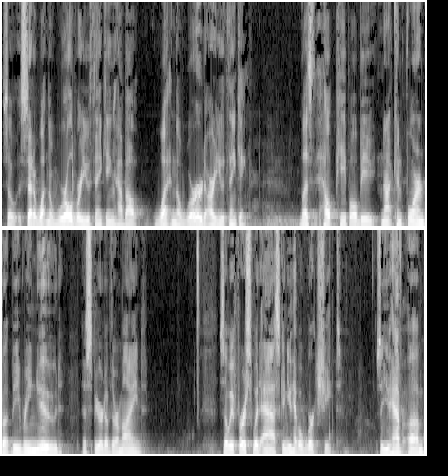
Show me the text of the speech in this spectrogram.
So instead of what in the world were you thinking, how about what in the word are you thinking? Let's help people be not conformed, but be renewed, the spirit of their mind. So we first would ask, and you have a worksheet. So you have um,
